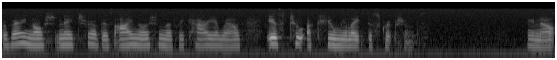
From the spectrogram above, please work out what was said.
the very nature of this I notion that we carry around is to accumulate descriptions. You know,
